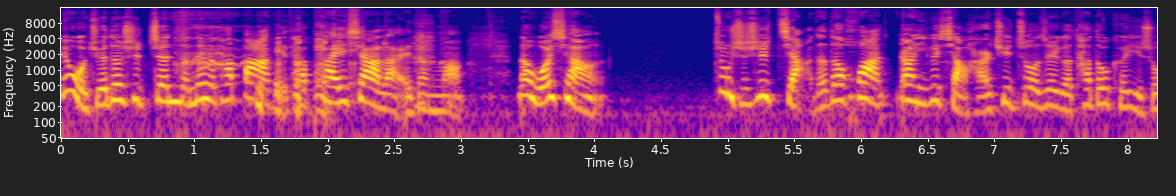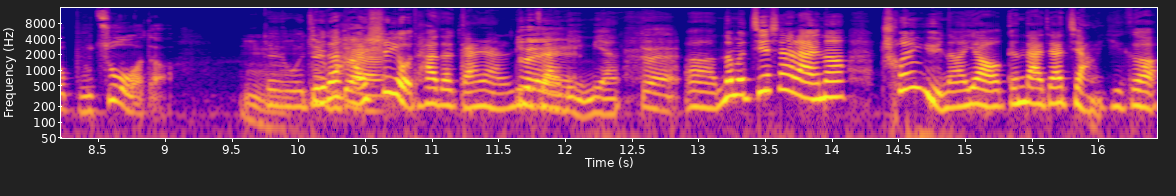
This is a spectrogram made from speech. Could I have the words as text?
因为我觉得是真的，那个他爸给他拍下来的嘛。那我想，纵使是假的的话，让一个小孩去做这个，他都可以说不做的。嗯，对，我觉得还是有它的感染力在里面。对，呃，那么接下来呢，春雨呢要跟大家讲一个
